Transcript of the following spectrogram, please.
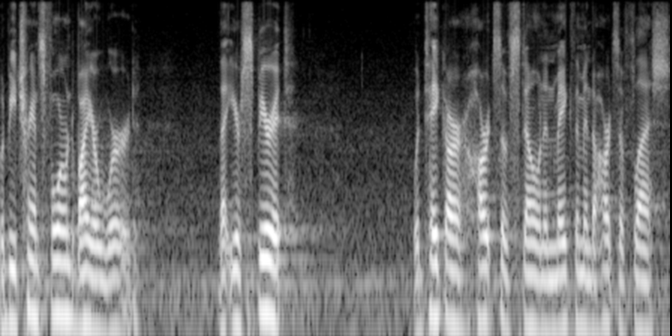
would be transformed by your word, that your spirit would take our hearts of stone and make them into hearts of flesh.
